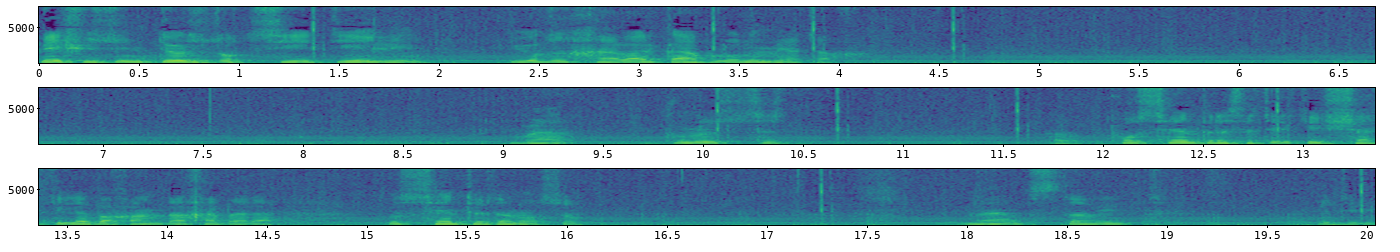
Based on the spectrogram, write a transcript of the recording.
500-ün 437 eləyin. Yoxsa xəbər qəbul olunmayacaq. Və bunu siz post center seçir ki, şəkillə baxanda xəbərə bu centerdən olsun. Merv Stavit ödülü.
